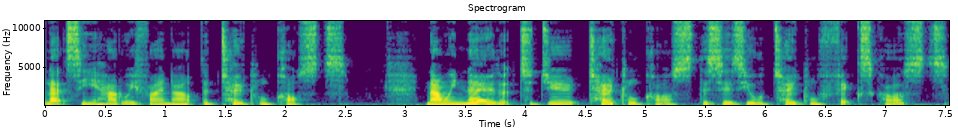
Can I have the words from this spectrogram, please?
let's see how do we find out the total costs. Now we know that to do total costs, this is your total fixed costs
